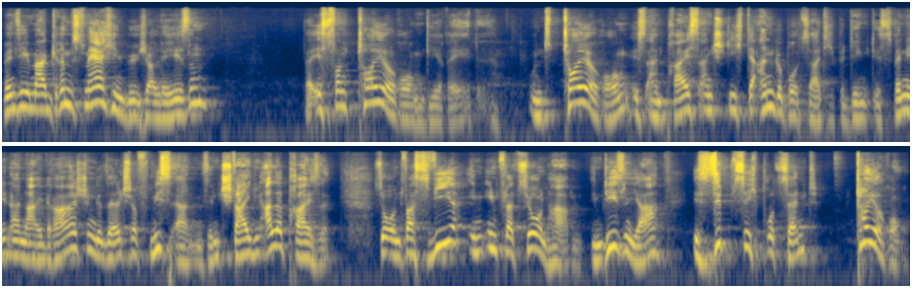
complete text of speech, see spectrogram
Wenn Sie mal Grimms Märchenbücher lesen, da ist von Teuerung die Rede. Und Teuerung ist ein Preisanstieg, der angebotsseitig bedingt ist. Wenn in einer agrarischen Gesellschaft Missernten sind, steigen alle Preise. So, und was wir in Inflation haben in diesem Jahr, ist 70 Prozent Teuerung.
